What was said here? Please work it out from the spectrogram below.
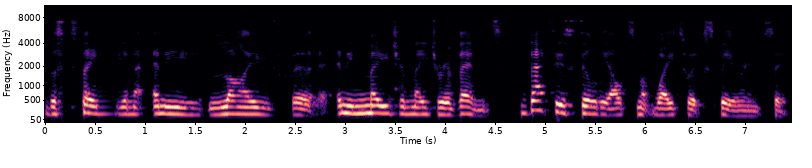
the stadium at any live, uh, any major, major event. That is still the ultimate way to experience it.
